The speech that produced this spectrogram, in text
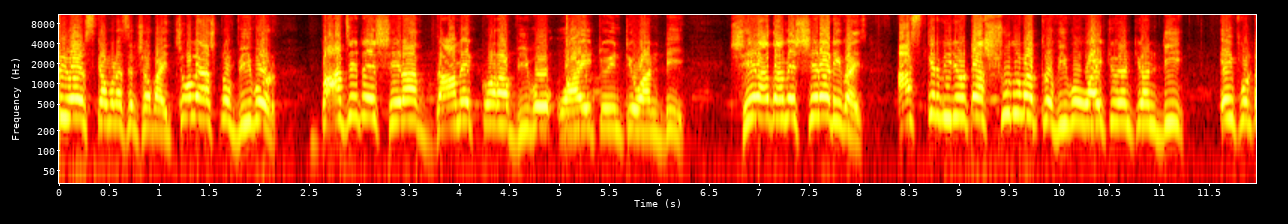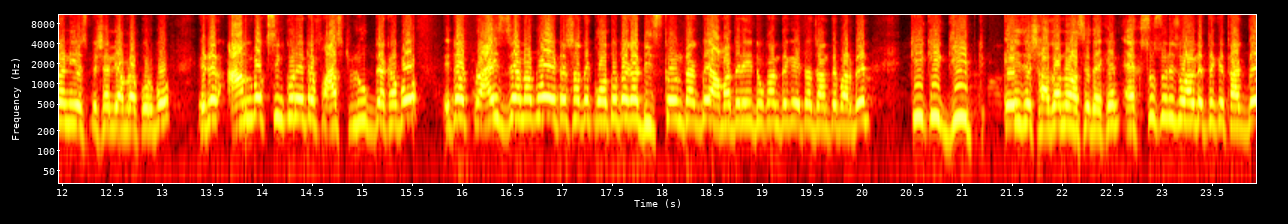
ভিউয়ার্স কেমন আছেন সবাই? চলে আসলো ভিভোর বাজেটে সেরা দামে করা Vivo Y twenty one D. সেরা দামে সেরা ডিভাইস আজকের ভিডিওটা শুধুমাত্র Vivo Y twenty one D, এই ফোনটা নিয়ে স্পেশালি আমরা করব। এটার আনবক্সিং করে এটা ফার্স্ট লুক দেখাবো। এটার প্রাইস জানাব। এটার সাথে কত টাকা ডিসকাউন্ট থাকবে? আমাদের এই দোকান থেকে এটা জানতে পারবেন। কি কি গিফট এই যে সাজানো আছে দেখেন অ্যাক্সেসরিজ ওয়ার্ল্ডে থেকে থাকবে।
